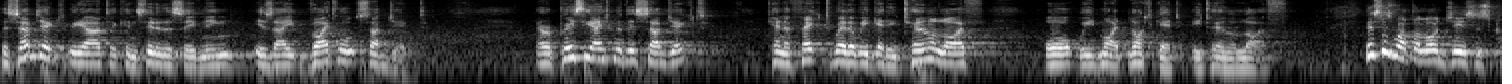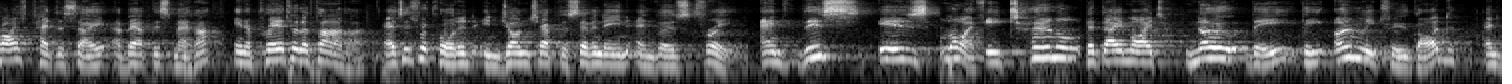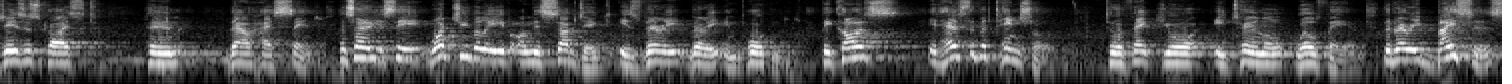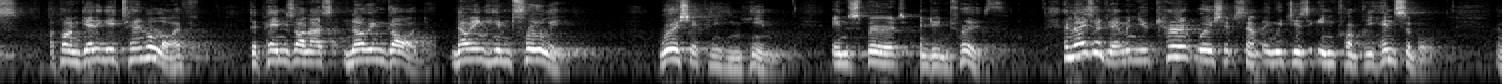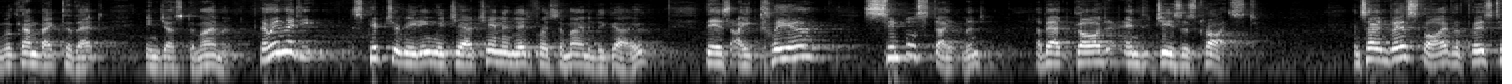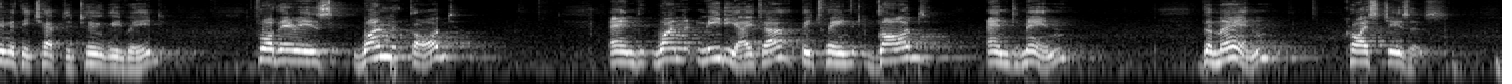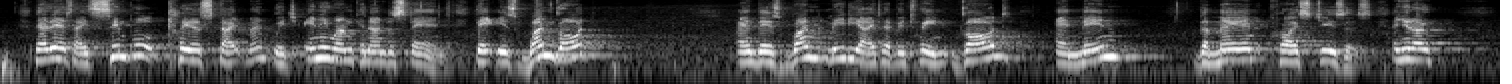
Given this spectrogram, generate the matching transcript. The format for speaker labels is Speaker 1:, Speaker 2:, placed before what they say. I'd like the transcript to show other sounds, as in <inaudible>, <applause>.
Speaker 1: The subject we are to consider this evening is a vital subject. Our appreciation of this subject can affect whether we get eternal life or we might not get eternal life. This is what the Lord Jesus Christ had to say about this matter in a prayer to the Father, as is recorded in John chapter 17 and verse 3. And this is life, eternal, that they might know thee, the only true God, and Jesus Christ, whom thou hast sent. And so you see, what you believe on this subject is very, very important because it has the potential to affect your eternal welfare. The very basis upon getting eternal life depends on us knowing God, knowing Him truly, worshipping Him in spirit and in truth. And ladies and gentlemen, you can't worship something which is incomprehensible. And we'll come back to that in just a moment. Now, in the scripture reading, which our chairman read for us a moment ago, there's a clear, simple statement about God and Jesus Christ. And so in verse 5 of 1 Timothy chapter 2 we read, For there is one God and one mediator between God and men, the man, Christ Jesus. Now there's a simple, clear statement which anyone can understand. There is one God and there's one mediator between God and men, the man Christ Jesus. And you know,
